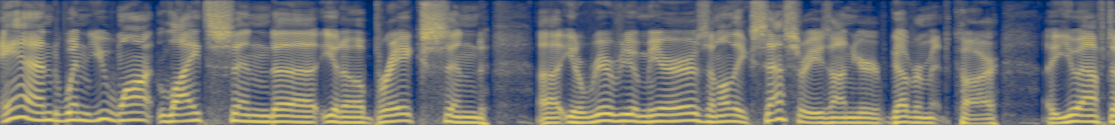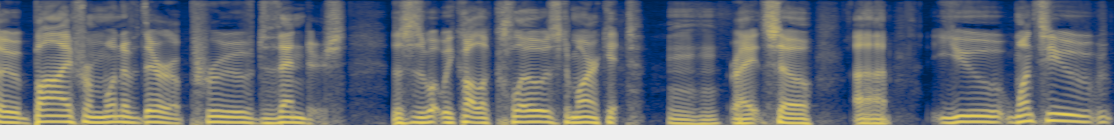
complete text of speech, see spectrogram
and when you want lights and uh, you know brakes and uh, you know rear view mirrors and all the accessories on your government car, uh, you have to buy from one of their approved vendors. This is what we call a closed market, Mm-hmm. right? So uh, you once you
